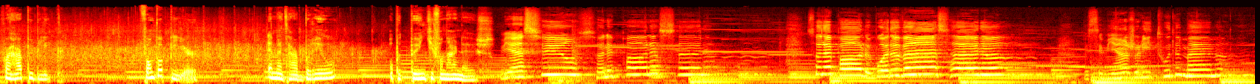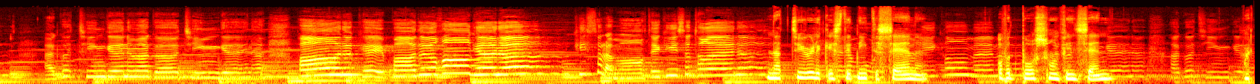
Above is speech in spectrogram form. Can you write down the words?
voor haar publiek. Van papier en met haar bril op het puntje van haar neus. Bien sûr, ce n'est pas la Seine, ce n'est pas le bois de Vincennes, mais c'est bien joli tout de même. À Göttingen, à Göttingen, pas de quai, pas de rengaine, qui se lamente et qui se traîne. Natuurlijk is dit niet de Seine of het bos van Vincennes, maar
